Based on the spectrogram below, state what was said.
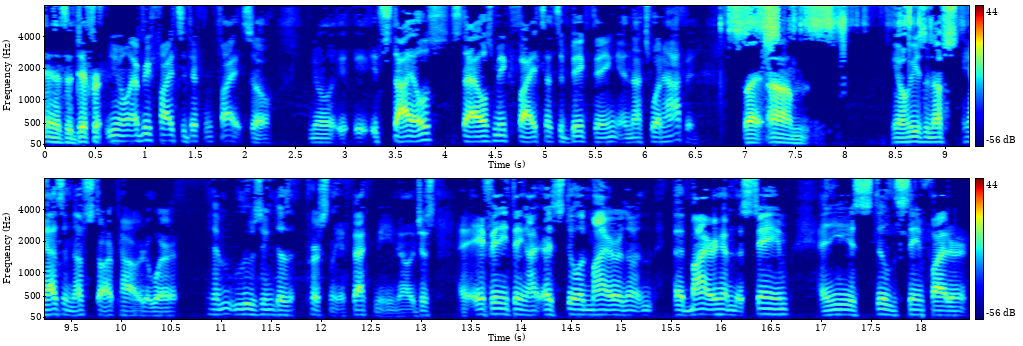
and it's a different, you know, every fight's a different fight. So, you know, it, it's styles. Styles make fights. That's a big thing, and that's what happened. But um, you know, he's enough. He has enough star power to where him losing doesn't personally affect me. You know, just if anything, I, I still admire admire him the same, and he is still the same fighter,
